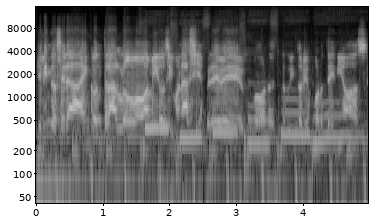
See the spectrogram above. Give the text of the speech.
qué lindo será encontrarlo, amigo Simonazzi, en breve por territorios porteños,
